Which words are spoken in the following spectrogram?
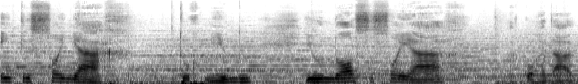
entre sonhar dormindo e o nosso sonhar acordado,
